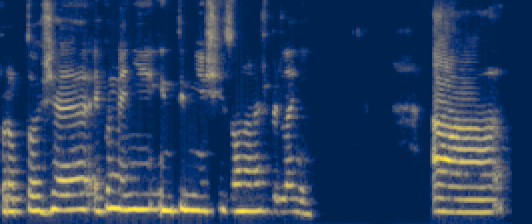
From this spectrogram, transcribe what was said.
protože jako není intimnější zóna než bydlení. A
